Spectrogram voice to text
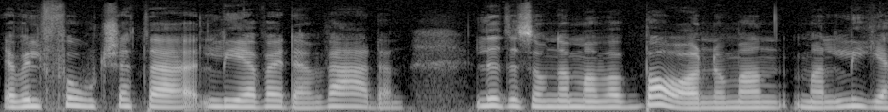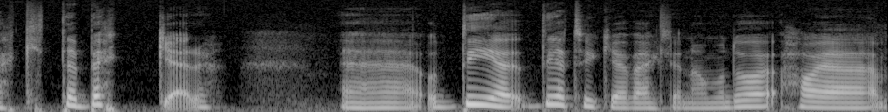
Jag vill fortsätta leva i den världen. Lite som när man var barn och man, man lekte böcker. Eh, och det, det tycker jag verkligen om. Och då har jag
